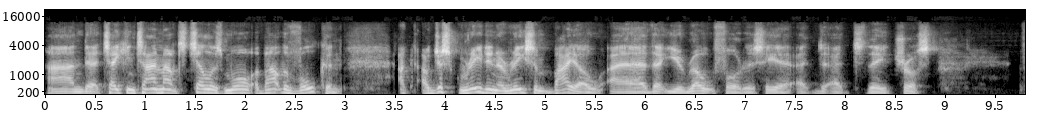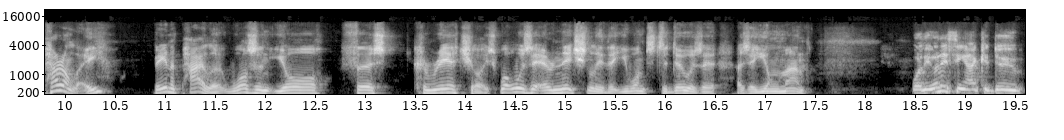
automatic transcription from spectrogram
and uh, taking time out to tell us more about the Vulcan. I, am just reading a recent bio uh, that you wrote for us here at, at the Trust. Apparently, being a pilot wasn't your first career choice. What was it initially that you wanted to do as a as a young man? Well, the only thing I could do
